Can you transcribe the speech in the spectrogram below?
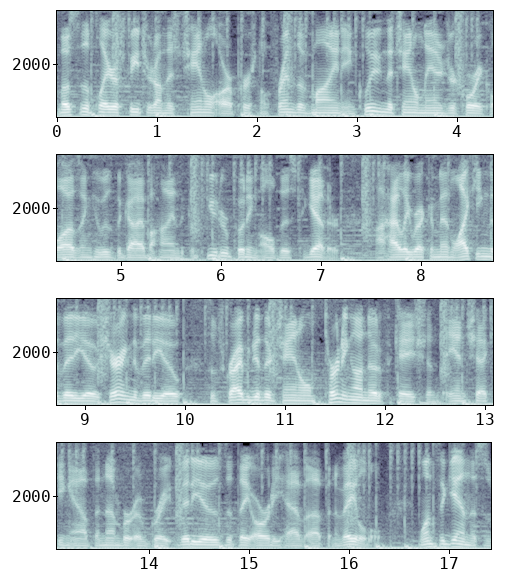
Most of the players featured on this channel are personal friends of mine, including the channel manager Corey Clausing, who is the guy behind the computer putting all this together. I highly recommend liking the video, sharing the video, subscribing to their channel, turning on notifications, and checking out the number of great videos that they already have up and available. Once again, this is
